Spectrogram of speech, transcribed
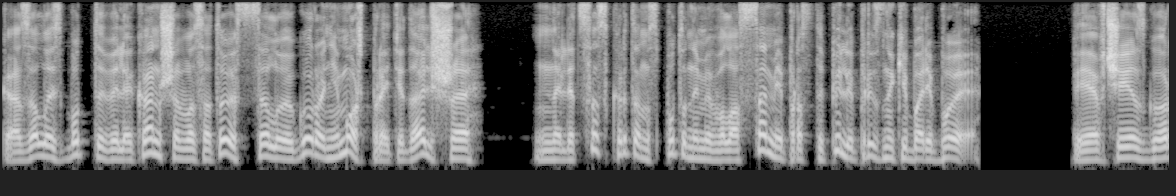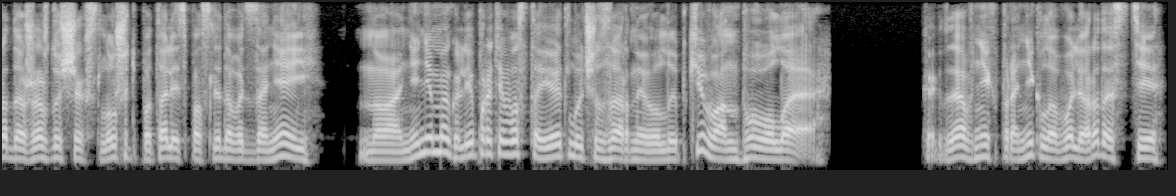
Казалось, будто великанша высотой с целую гору не может пройти дальше. На лице, скрытым спутанными волосами, проступили признаки борьбы. Певчие из города, жаждущих слушать, пытались последовать за ней, но они не могли противостоять лучезарной улыбке Ван Буэлла. Когда в них проникла воля радости,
